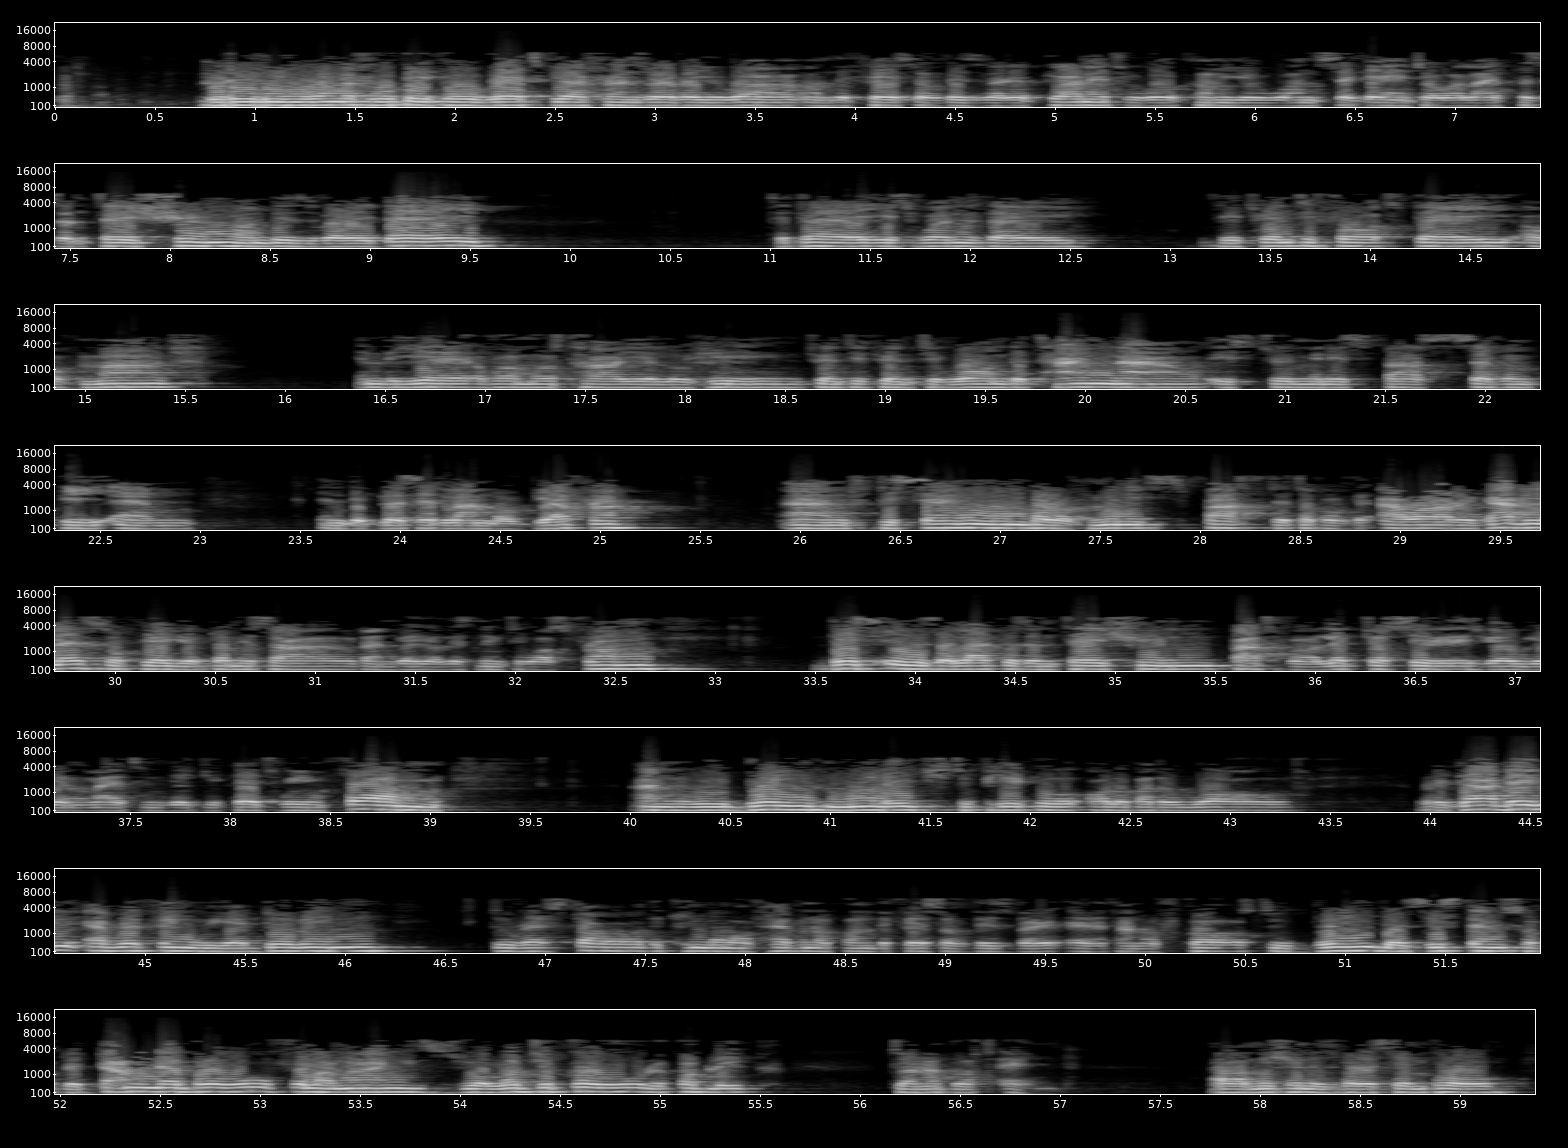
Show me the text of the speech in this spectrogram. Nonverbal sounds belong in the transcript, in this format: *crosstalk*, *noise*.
Good evening, wonderful people, great dear friends, wherever you are on the face of this very planet. We welcome you once again to our live presentation on this very day. Today is Wednesday, the 24th day of March in the year of our Most High Elohim 2021. The time now is 2 minutes past 7 p.m. in the blessed land of Biafra and the same number of minutes past the top of the hour, regardless of where you're domiciled and where you're listening to us from. This is a live presentation, part of our lecture series where we enlighten, we educate, we inform, and we bring knowledge to people all over the world regarding everything we are doing to restore the kingdom of heaven upon the face of this very earth, and of course to bring the existence of the damnable, Fulanized zoological republic to an abrupt end. Our mission is very simple,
